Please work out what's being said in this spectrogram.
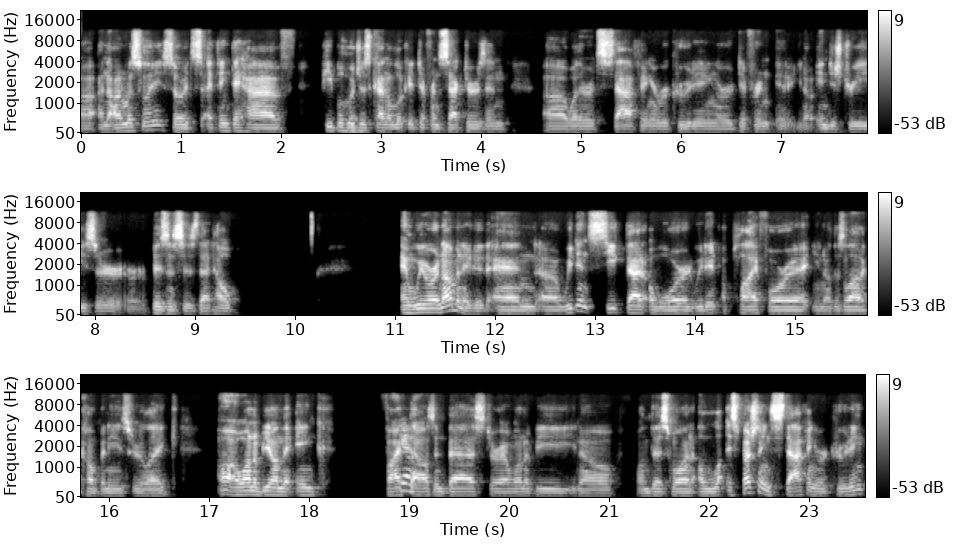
uh, anonymously. So it's, I think they have people who just kind of look at different sectors and, uh, whether it's staffing or recruiting or different, uh, you know, industries or, or businesses that help. And we were nominated and, uh, we didn't seek that award. We didn't apply for it. You know, there's a lot of companies who are like, oh, I want to be on the Inc. five thousand best, or I want to be, you know, on this one. A lot, especially in staffing and recruiting,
